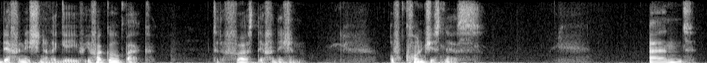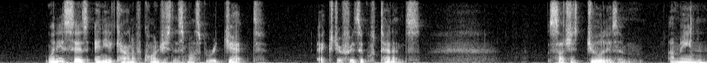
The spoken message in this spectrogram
definition that I gave. If I go back to the first definition of consciousness, and when it says any account of consciousness must reject extra physical tenets, such as dualism, I mean,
